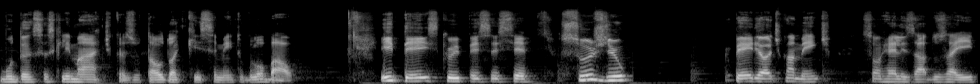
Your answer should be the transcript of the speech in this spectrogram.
mudanças climáticas, o tal do aquecimento global. E desde que o IPCC surgiu, periodicamente são realizados aí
